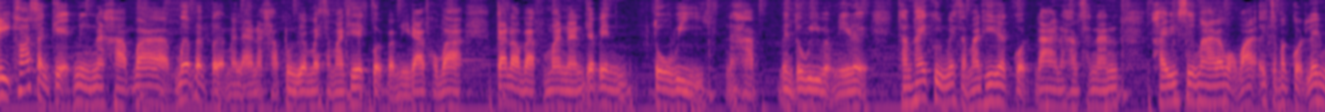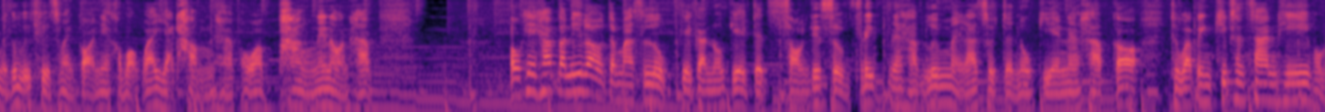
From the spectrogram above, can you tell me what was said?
อีกข้อสังเกตหนึ่งนะครับว่าเมื่อไปเปิดมาแล้วนะครับคุณจะไม่สามารถที่จะกดแบบนี้ได้ เพราะว่าการออกแบบของมันนั้นจะเป็นตัว V นะครับเป็นตัว V แบบนี้เลยทำให้คุณไม่สามารถที่จะกดได้นะครับฉะนั้นใครที่ซื้อมาแล้วบอกว่าเออจะมากดเล่นเหมือนกับมือถือสมัยก่อนเนี่ยเขาบอกว่าอย่าทำนะครับเพราะว่าพังแน่นอนครับ โอเคครับ ตอนนี้เราจะมาสรุปเกี่ยวกับโนเกีย7270 Flip นะครับ รุ่นใหม่ล่าสุดจากโนเกียนะครับ ก็ถือว่าเป็นคลิปสั้นๆ ที่ผม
